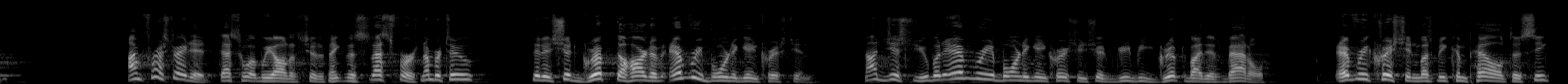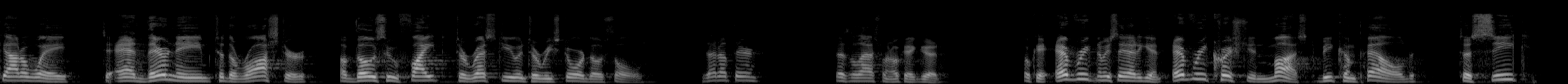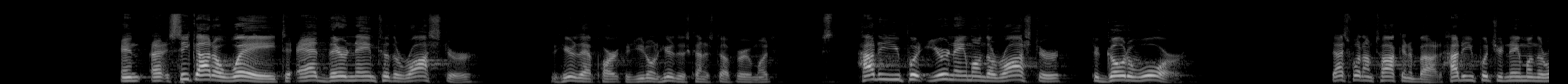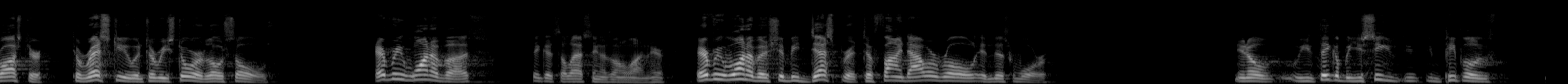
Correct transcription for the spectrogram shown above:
I'm frustrated. That's what we all should think. This, that's first. Number two, that it should grip the heart of every born again Christian. Not just you, but every born again Christian should be gripped by this battle. Every Christian must be compelled to seek out a way to add their name to the roster of those who fight to rescue and to restore those souls. Is that up there? That's the last one. Okay, good. Okay, every let me say that again. Every Christian must be compelled to seek and uh, seek out a way to add their name to the roster. hear that part because you don't hear this kind of stuff very much. How do you put your name on the roster to go to war? That's what I'm talking about. How do you put your name on the roster to rescue and to restore those souls? Every one of us, I think it's the last thing that's on the line here. Every one of us should be desperate to find our role in this war. You know, you think about, you see people,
